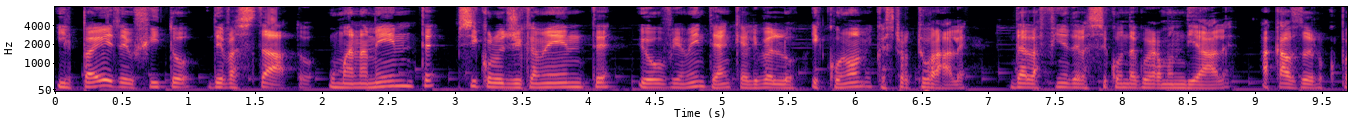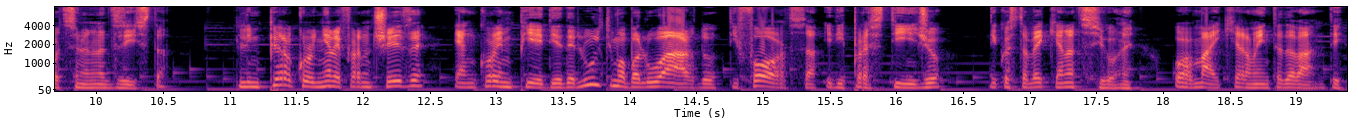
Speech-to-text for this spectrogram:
Il paese è uscito devastato umanamente, psicologicamente e ovviamente anche a livello economico e strutturale dalla fine della seconda guerra mondiale a causa dell'occupazione nazista. L'impero coloniale francese è ancora in piedi ed è l'ultimo baluardo di forza e di prestigio di questa vecchia nazione, ormai chiaramente davanti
